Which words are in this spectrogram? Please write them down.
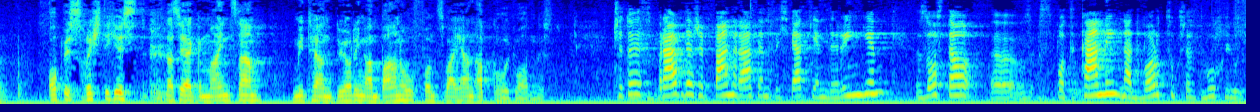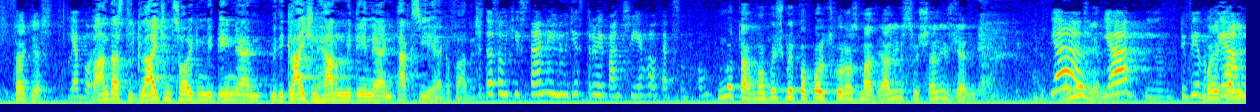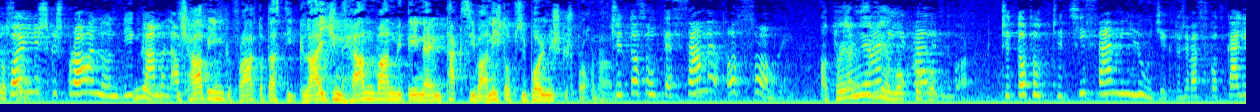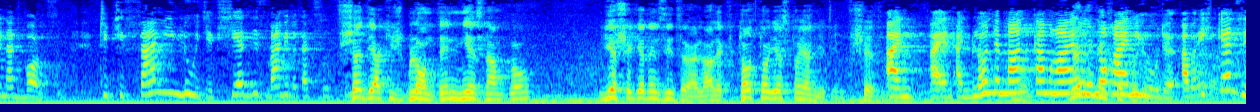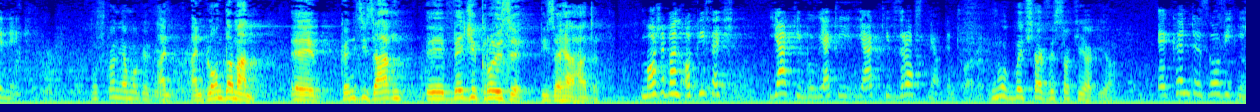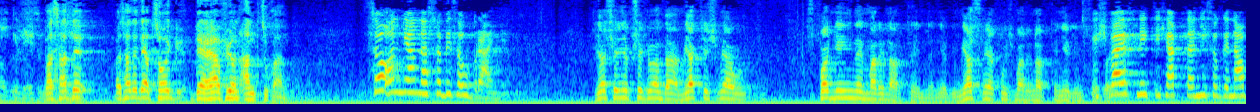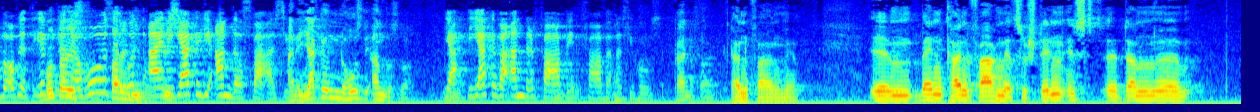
ob es richtig ist, dass er gemeinsam mit Herrn Döring am Bahnhof von zwei Herren abgeholt worden ist. Czy to jest prawda, że pan razem ze świadkiem Deringiem został e, spotkany na dworcu przez dwóch ludzi? Tak jest. Jawohl. Waren das die gleichen Zeugen, mit denen er, im- mit die gleichen Herren, mit denen er im Taxi hierher gefahren ist? Czy to są ci sami ludzie, z którymi pan przyjechał taksówką? No tak, bo byśmy po polsku rozmawiali, słyszeli, wzięli. Ja, No nie wiem. ja, wir, wir jechali haben do Polnisch gesprochen und die kamen auf Ich habe ihn gefragt, ob das die gleichen Herren waren, mit denen er im Taxi war, nicht ob sie Polnisch gesprochen haben. Czy to są te same osoby? A to ja nie wiem, o kogo. dwor- Czy to są czy ci sami ludzie, którzy was spotkali na dworcu? Czy ci sami ludzie wsiedli z wami do taksówki? Wszedł jakiś blondyn, nie znam go. Jeszcze jeden z Izraela, ale kto to jest, to ja nie wiem. Wszedł. Ein, ein, ein blonder Mann kam rein Ja, und wiem, noch ein. Jude, aber ich kenne sie nicht. No skąd ja mogę wiedzieć? Ein, ein blonder Mann. Äh, können Sie sagen, äh, welche Größe dieser Herr hatte? Może pan opisać, jaki był, jaki, jaki wzrost miał ten człowiek? Mógł być tak wysoki jak ja. Er könnte so wie ich gewesen Was sein. hatte, was hatte der Zeuge, der Herr für einen Anzug an? Co on miał na sobie za ubranie? Ja się nie przyglądałem. Jakieś miał spodnie inne, marynarkę inne, nie wiem. Jasne jakąś marynarkę, nie wiem co Ich weiß nicht, ich habe da nicht so genau beobachtet. Irgendeine Hose und eine Ist- Jacke, die anders war als die Eine Hose. Jacke und eine Hose, die anders war. Ja, die Jacke war andere Farbe, Farbe als die Hose. Keine Frage. Keine Fragen mehr. Ähm, wenn keine Frage mehr zu stellen ist, äh, dann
